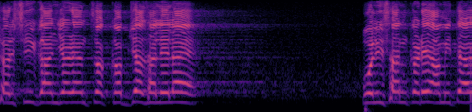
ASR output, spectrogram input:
चर्शी गांजाड्यांचा कब्जा झालेला आहे. पोलिसांकडे आम्ही त्या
